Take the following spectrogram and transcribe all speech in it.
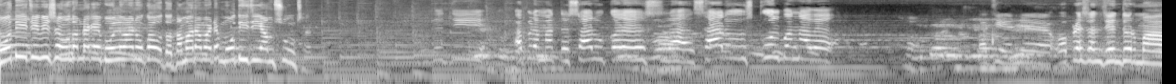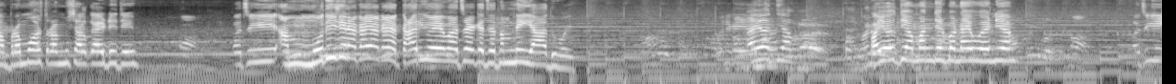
મોદીજી વિશે હું તમને કંઈ બોલવાનું કહું તો તમારા માટે મોદીજી આમ શું છે? આપણા માટે સારું કરે સારું સ્કૂલ બનાવે. પછી એને ઓપરેશન સિંદૂરમાં બ્રહ્મોસ્ત્ર મિસાલ કાઢી હતી પછી આમ મોદીજીના કયા કયા કાર્યો એવા છે કે જે તમને યાદ હોય? અયોધ્યા અયોધ્યા મંદિર બનાવ્યું એને. પછી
